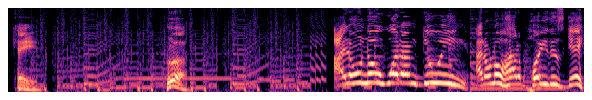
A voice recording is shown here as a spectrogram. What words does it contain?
Okay. Ugh. I don't know what I'm doing. I don't know how to play this game.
